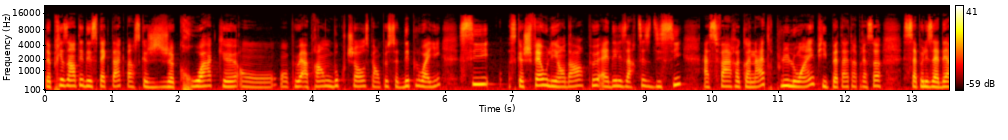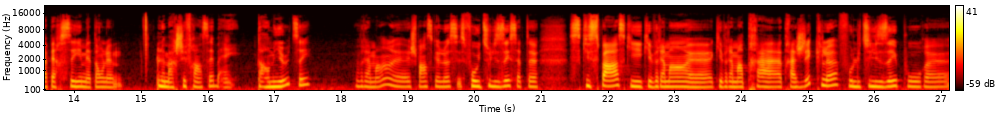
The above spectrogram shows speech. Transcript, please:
de présenter des spectacles parce que je crois qu'on on peut apprendre beaucoup de choses, puis on peut se déployer. Si ce que je fais au Lion d'Or peut aider les artistes d'ici à se faire reconnaître plus loin, puis peut-être après ça, si ça peut les aider à percer, mettons, le, le marché français, ben tant mieux, tu sais. Vraiment, euh, je pense que là, il faut utiliser euh, ce qui se passe, qui, est- vraiment, euh, qui est vraiment tra- tragique. Il faut l'utiliser pour euh,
